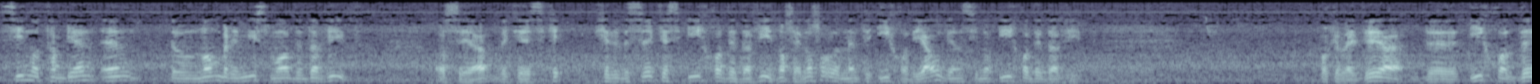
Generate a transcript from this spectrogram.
sino también en el nombre mismo de David. O sea, de que, quiere decir que es hijo de David, no sé, no solamente hijo de alguien, sino hijo de David. Porque la idea de hijo de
